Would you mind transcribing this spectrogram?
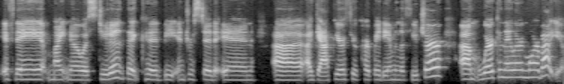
if they might know a student that could be interested in uh, a gap year through Carpe Diem in the future, um, where can they learn more about you?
